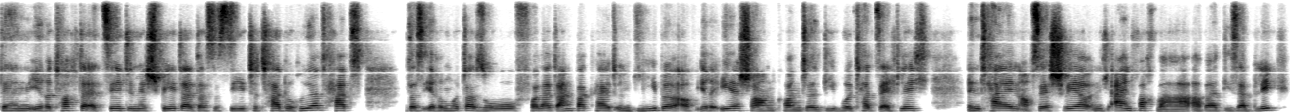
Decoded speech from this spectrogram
Denn ihre Tochter erzählte mir später, dass es sie total berührt hat, dass ihre Mutter so voller Dankbarkeit und Liebe auf ihre Ehe schauen konnte, die wohl tatsächlich in Teilen auch sehr schwer und nicht einfach war. Aber dieser Blick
